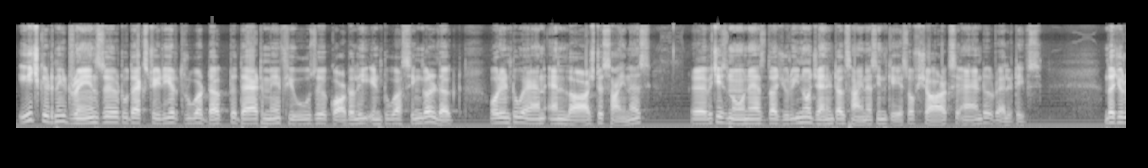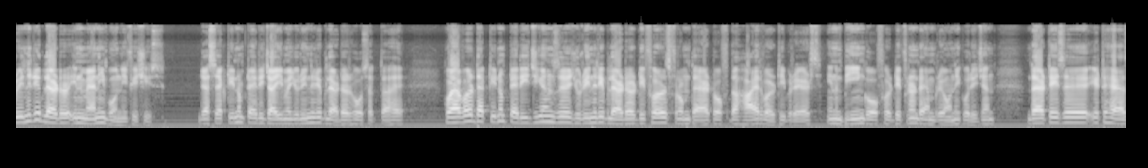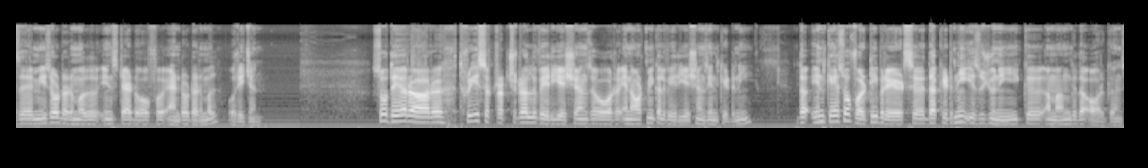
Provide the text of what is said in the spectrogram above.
each kidney drains to the exterior through a duct that may fuse caudally into a single duct or into an enlarged sinus which is known as the urinogenital sinus in case of sharks and relatives the urinary bladder in many bony fishes جیسے actinopterygii میں urinary bladder ہو سکتا ہے however the ایکٹینوپ ٹریجینز urinary bladder differs from that of the higher vertebrates in being of different embryonic origin that is it has a mesodermal instead of endodermal origin so there are three structural variations or anatomical variations in kidney the in case of vertebrates the kidney is unique among the organs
